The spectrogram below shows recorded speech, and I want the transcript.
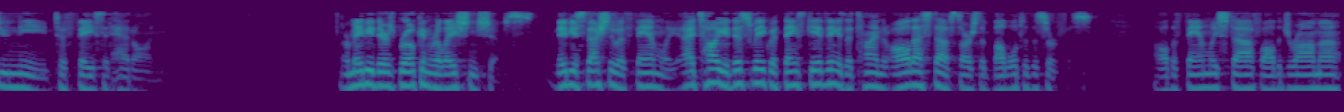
you need to face it head on. Or maybe there's broken relationships, maybe especially with family. And I tell you, this week with Thanksgiving is a time that all that stuff starts to bubble to the surface. All the family stuff, all the drama,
